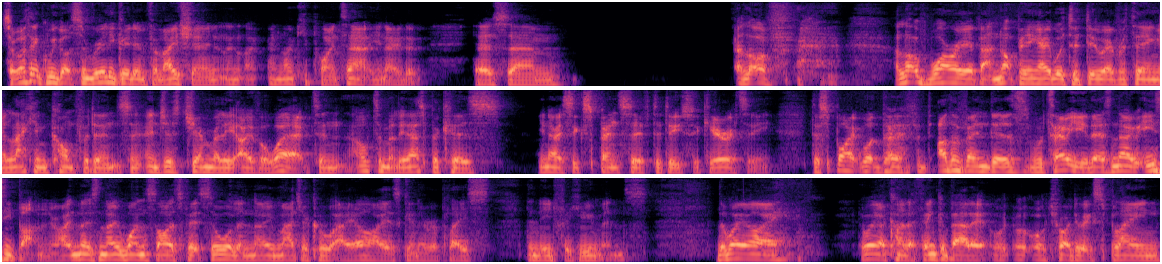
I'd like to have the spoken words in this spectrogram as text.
So I think we got some really good information. And, and, and like you point out, you know, that there's um, a lot of a lot of worry about not being able to do everything and lacking confidence and, and just generally overworked. And ultimately, that's because you know it's expensive to do security. Despite what the other vendors will tell you, there's no easy button, right? And there's no one size fits all, and no magical AI is going to replace the need for humans the way I the way I kind of think about it or, or, try to explain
